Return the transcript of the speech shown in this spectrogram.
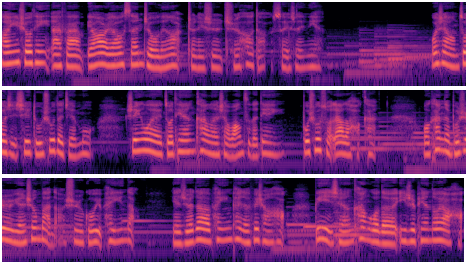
欢迎收听 FM 幺二幺三九零二，这里是池鹤的碎碎念。我想做几期读书的节目，是因为昨天看了《小王子》的电影，不出所料的好看。我看的不是原声版的，是国语配音的，也觉得配音配得非常好，比以前看过的译制片都要好。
